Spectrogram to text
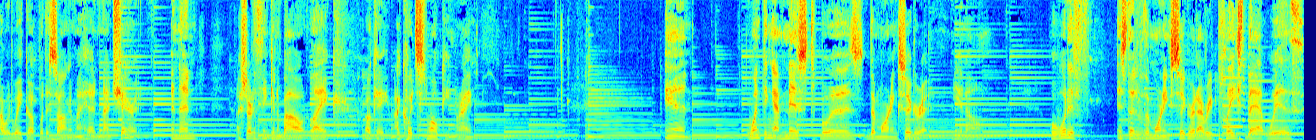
I would wake up with a song in my head and I'd share it. And then I started thinking about, like, okay, I quit smoking, right? And one thing I missed was the morning cigarette, you know? Well, what if instead of the morning cigarette, I replaced that with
